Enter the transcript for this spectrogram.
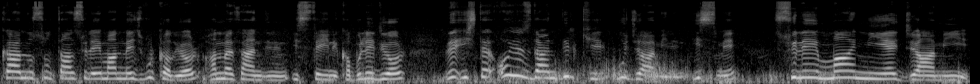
Kanuni Sultan Süleyman mecbur kalıyor. Hanımefendinin isteğini kabul ediyor. Ve işte o yüzdendir ki bu caminin ismi Süleymaniye Camii.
